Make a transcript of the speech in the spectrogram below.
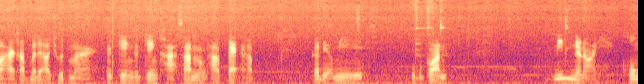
บายๆครับ ไม่ได้เอาชุดมากางเกงก็เกงขาสั้นรองเท้าแตะครับ ก็เดี๋ยวมีอุปกรณ์นิดหน่อย คง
